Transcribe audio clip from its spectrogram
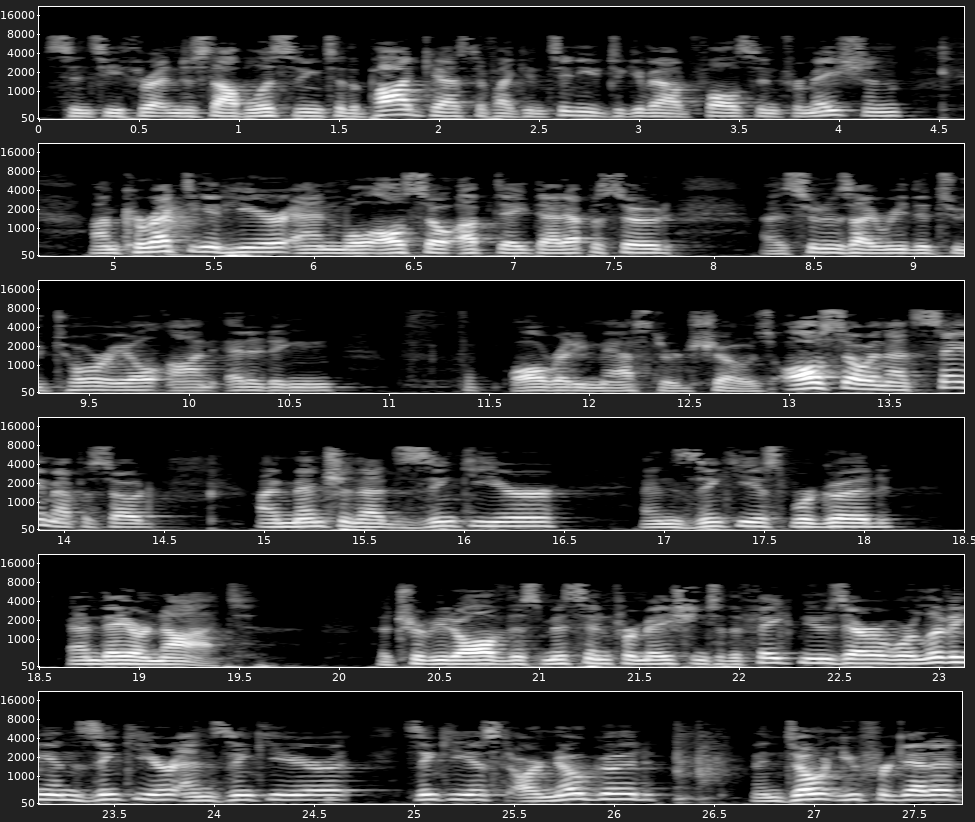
Since he threatened to stop listening to the podcast if I continued to give out false information, I'm correcting it here and will also update that episode as soon as I read the tutorial on editing already mastered shows. Also in that same episode, I mentioned that Zinkier and Zinkiest were good and they are not. Attribute all of this misinformation to the fake news era we're living in. Zinkier and Zinkier, Zinkiest are no good and don't you forget it.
